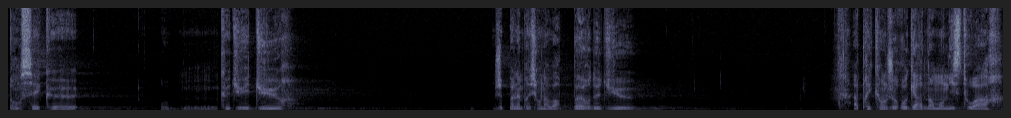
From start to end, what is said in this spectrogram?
penser que, que Dieu est dur. J'ai pas l'impression d'avoir peur de Dieu. Après, quand je regarde dans mon histoire,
